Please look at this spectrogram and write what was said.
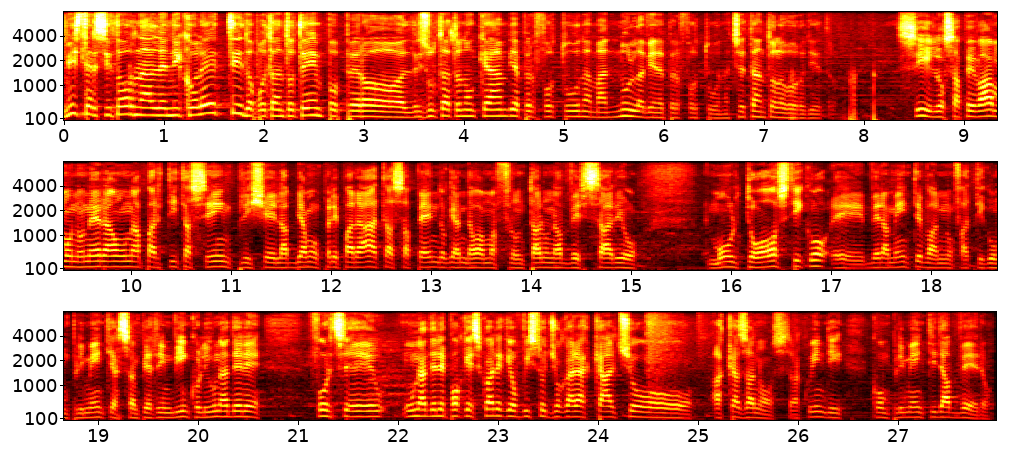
Mister si torna al Nicoletti dopo tanto tempo, però il risultato non cambia per fortuna, ma nulla viene per fortuna, c'è tanto lavoro dietro. Sì, lo sapevamo, non era una partita semplice, l'abbiamo preparata sapendo che andavamo a affrontare un avversario molto ostico e veramente vanno fatti i complimenti a San Pietro in Vincoli, una delle, forse una delle poche squadre che ho visto giocare a calcio a casa nostra, quindi complimenti davvero.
